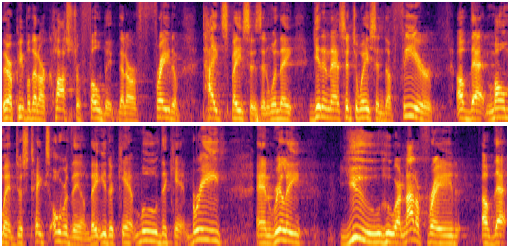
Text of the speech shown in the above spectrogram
There are people that are claustrophobic, that are afraid of tight spaces. And when they get in that situation, the fear of that moment just takes over them. They either can't move, they can't breathe. And really, you who are not afraid of that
